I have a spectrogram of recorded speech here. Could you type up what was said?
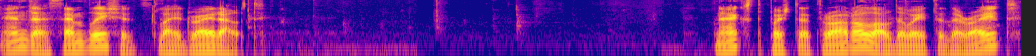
And the assembly should slide right out. Next, push the throttle all the way to the right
